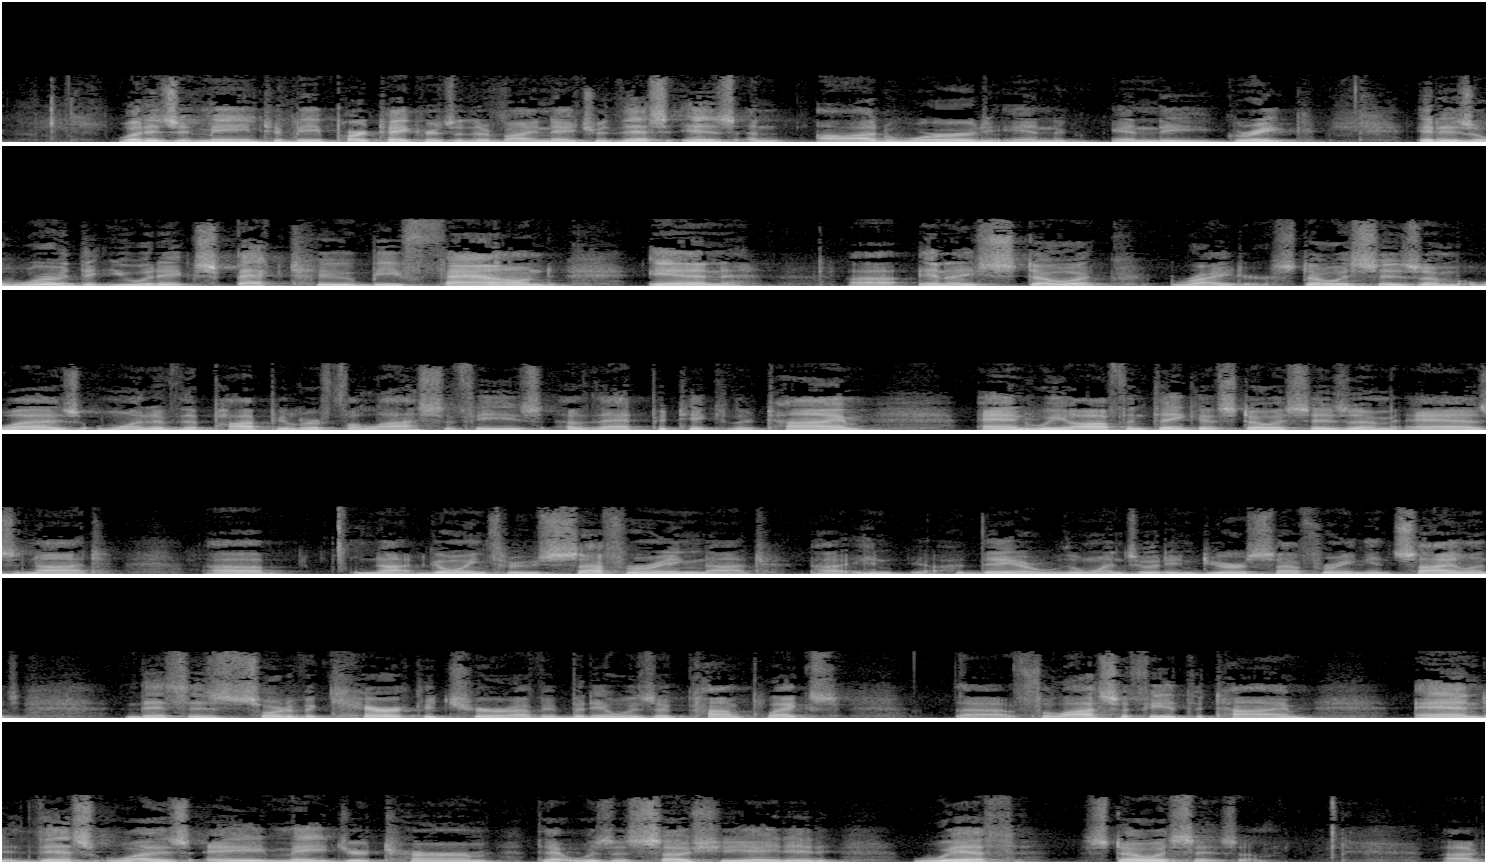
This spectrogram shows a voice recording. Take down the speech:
What does it mean to be partakers of the divine nature? This is an odd word in the, in the Greek. It is a word that you would expect to be found in, uh, in a Stoic writer. Stoicism was one of the popular philosophies of that particular time, and we often think of Stoicism as not uh, not going through suffering. Not uh, in, they are the ones who would endure suffering in silence. This is sort of a caricature of it, but it was a complex uh, philosophy at the time. And this was a major term that was associated with Stoicism. Uh,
